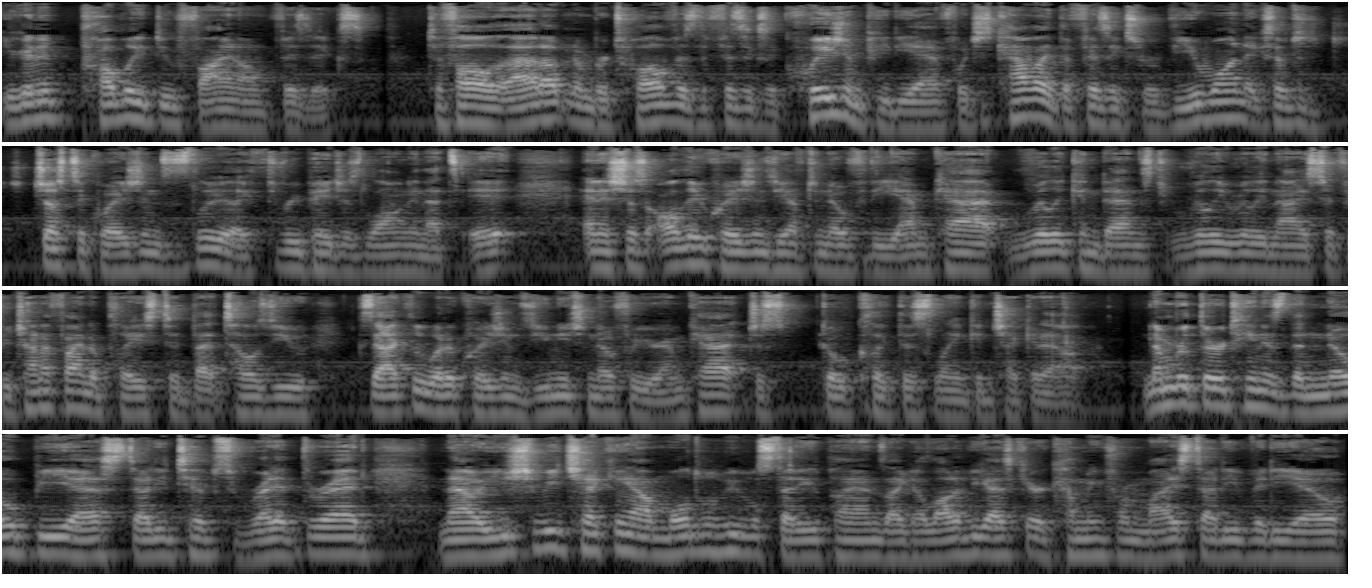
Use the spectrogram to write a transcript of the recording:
you're going to probably do fine on physics. To follow that up, number 12 is the physics equation PDF, which is kind of like the physics review one, except it's just equations. It's literally like three pages long and that's it. And it's just all the equations you have to know for the MCAT, really condensed, really, really nice. So if you're trying to find a place to, that tells you exactly what equations you need to know for your MCAT, just go click this link and check it out. Number 13 is the No BS Study Tips Reddit thread. Now, you should be checking out multiple people's study plans. Like a lot of you guys are coming from my study video,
